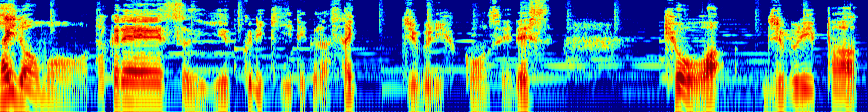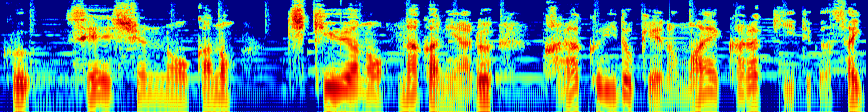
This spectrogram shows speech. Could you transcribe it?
はいどうも、タクです。ゆっくり聞いてください。ジブリ副音声です。今日はジブリパーク青春の丘の地球屋の中にあるからくり時計の前から聞いてください。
